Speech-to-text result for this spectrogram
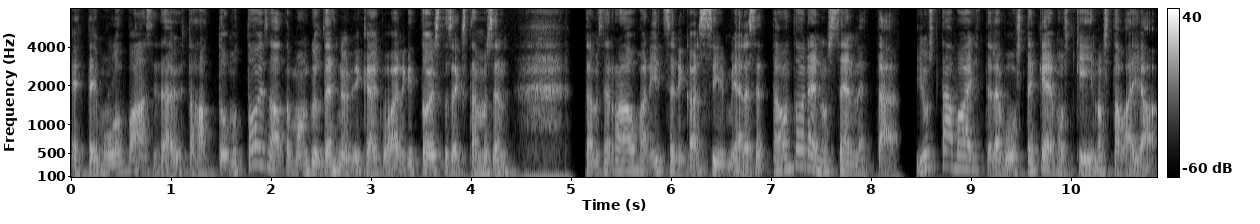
ettei mulla ole vaan sitä yhtä hattua, mutta toisaalta mä oon kyllä tehnyt ikään kuin ainakin toistaiseksi tämmöisen, tämmöisen rauhan itseni kanssa siinä mielessä, että on todennut sen, että just tämä vaihtelevuus tekee musta kiinnostavan ja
